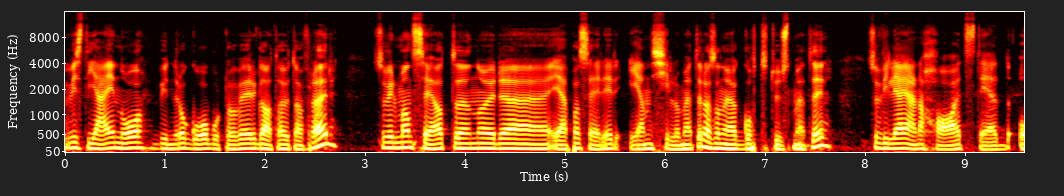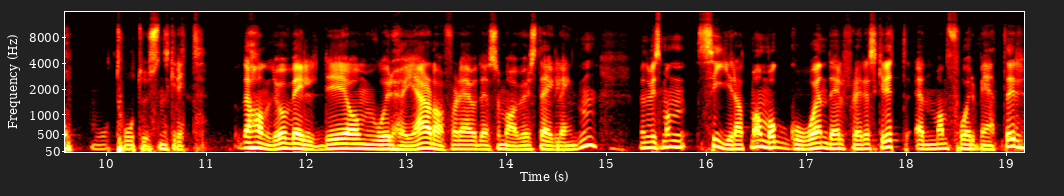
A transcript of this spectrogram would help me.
hvis jeg nå begynner å gå bortover gata utafor her, så vil man se at eh, når jeg passerer 1 km, altså når jeg har gått 1000 meter, så vil jeg gjerne ha et sted opp mot 2000 skritt. Det handler jo veldig om hvor høy jeg er, da, for det er jo det som avgjør steglengden. Men hvis man sier at man må gå en del flere skritt enn man får meter,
